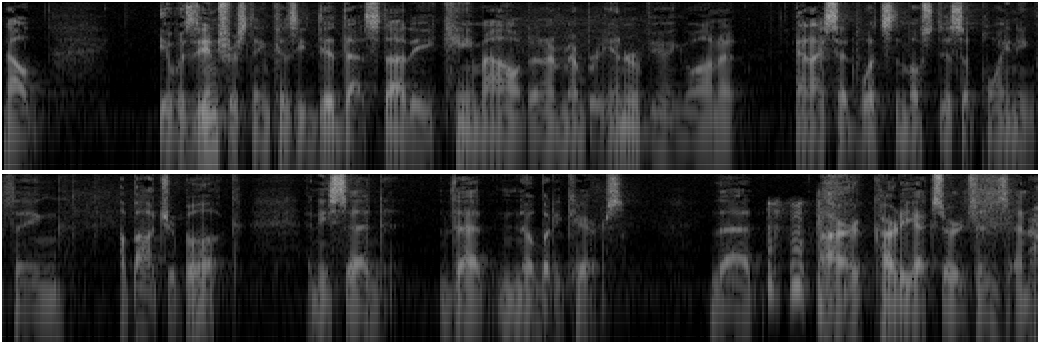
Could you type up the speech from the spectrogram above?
Now, it was interesting because he did that study, came out, and I remember interviewing on it. And I said, What's the most disappointing thing about your book? And he said that nobody cares, that our cardiac surgeons and,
